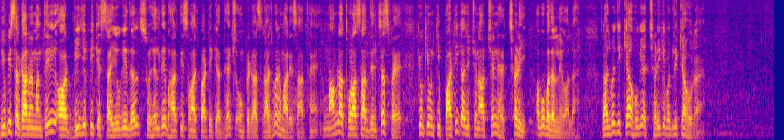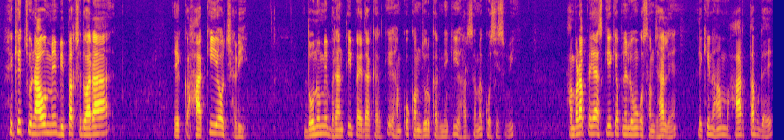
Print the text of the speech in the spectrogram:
UP सरकार में मंत्री और बीजेपी के सहयोगी दल सुहेलदेव भारतीय समाज पार्टी के अध्यक्ष ओम प्रकाश राजभर हमारे साथ हैं। मामला थोड़ा सा दिलचस्प है, क्योंकि उनकी पार्टी का जो चुनाव चिन्ह है, छड़ी, अब वो बदलने वाला है। राजभर जी, क्या हो गया? छड़ी के बदले क्या हो रहा है? देखिए, चुनाव में विपक्ष द्वारा एक हाकी और छड़ी दोनों में भ्रांति पैदा करके हमको कमज़ोर करने की हर समय कोशिश हुई। हम बड़ा प्रयास किए कि अपने लोगों को समझा लें लेकिन हम हार तब गए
